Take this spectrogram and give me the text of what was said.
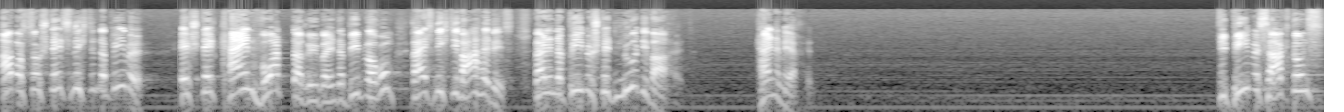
Aber so steht es nicht in der Bibel. Es steht kein Wort darüber in der Bibel. Warum? Weil es nicht die Wahrheit ist. Weil in der Bibel steht nur die Wahrheit. Keine Märchen. Die Bibel sagt uns,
